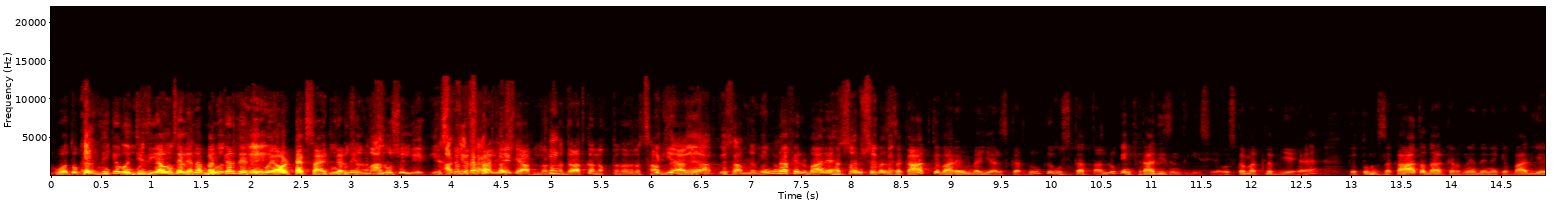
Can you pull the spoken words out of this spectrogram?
وہ تو کرتی کہ وہ جزیہ ان سے لینا بند کر دیتی کوئی اور ٹیکس عائد کر دے۔ مسلمانوں سے لے کے اس پہ میرا خیال یہ ہے کہ آپ دونوں حضرات کا نقطہ نظر سامنے آ میں گیا۔ آپ کے سامنے ان فی المال حسن سے بس زکوٰۃ کے بارے میں میں یہ عرض کر دوں کہ اس کا تعلق انفرادی زندگی سے ہے۔ اس کا مطلب یہ ہے کہ تم زکوٰۃ ادا کرنے دینے کے بعد یہ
